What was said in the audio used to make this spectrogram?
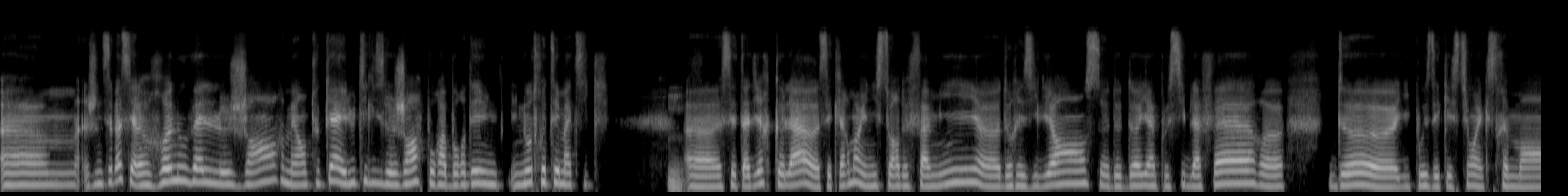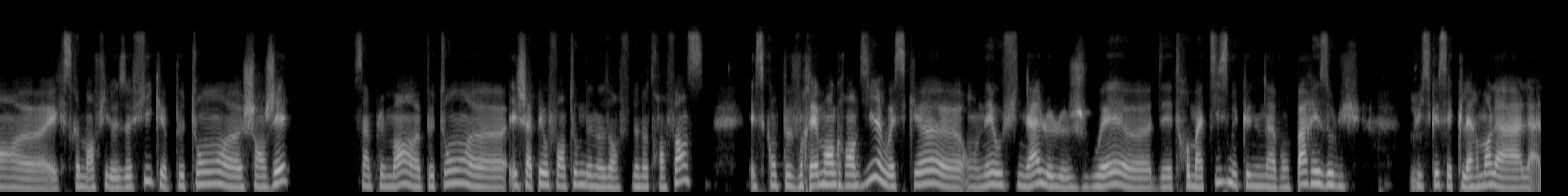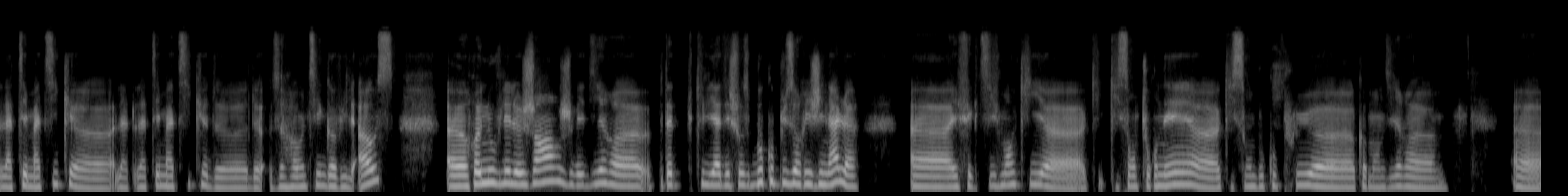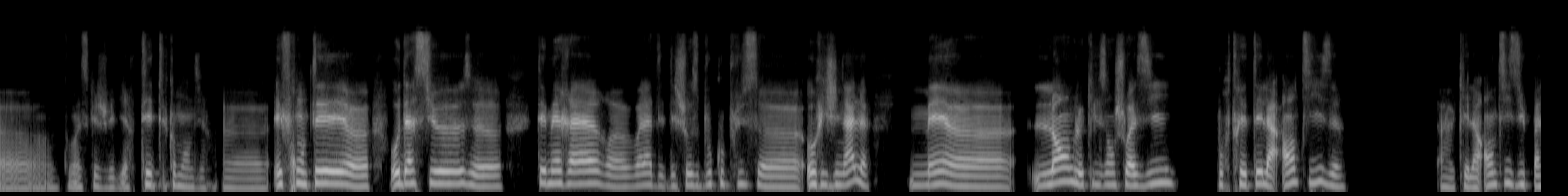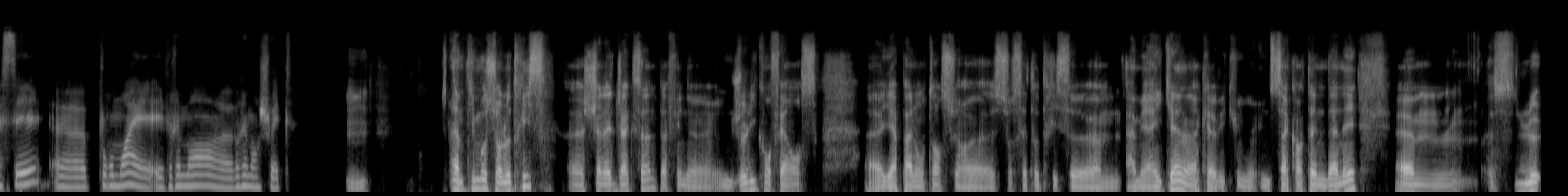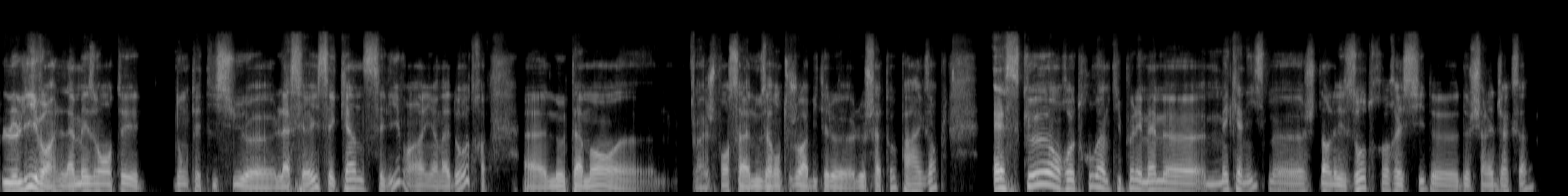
Je ne sais pas si elle renouvelle le genre, mais en tout cas, elle utilise le genre pour aborder une, autre thématique. Mmh. C'est-à-dire que là, c'est clairement une histoire de famille, de résilience, de deuil impossible à faire, de, il pose des questions extrêmement, extrêmement philosophiques. Peut-on changer? Simplement, peut-on échapper aux fantômes de, nos de notre enfance? Est-ce qu'on peut vraiment grandir ou est-ce qu'on est au final le jouet des traumatismes que nous n'avons pas résolus? Puisque c'est clairement la, thématique, euh, la, thématique de, The Haunting of Hill House. Euh, renouveler le genre, je vais dire, euh, peut-être qu'il y a des choses beaucoup plus originales, effectivement, qui, qui, sont tournées, qui sont beaucoup plus, comment dire, comment est-ce que je vais dire, comment dire, effrontées, audacieuses, téméraires, voilà, des, choses beaucoup plus originales. Mais l'angle qu'ils ont choisi pour traiter la hantise, euh, qui est la hantise du passé, euh, pour moi est, vraiment, euh, vraiment chouette. Mmh. Un petit mot sur l'autrice, Charlotte Jackson. Tu as fait une, jolie conférence il n'y a pas longtemps sur, sur cette autrice américaine hein, qui a vécu une, cinquantaine d'années. Le, livre La Maison hantée dont est issue la série, c'est qu'un de ses livres, hein, il y en a d'autres, notamment je pense à Nous avons toujours habité le, château, par exemple. Est-ce qu'on retrouve un petit peu les mêmes euh, mécanismes euh, dans les autres récits de, Shirley Jackson?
